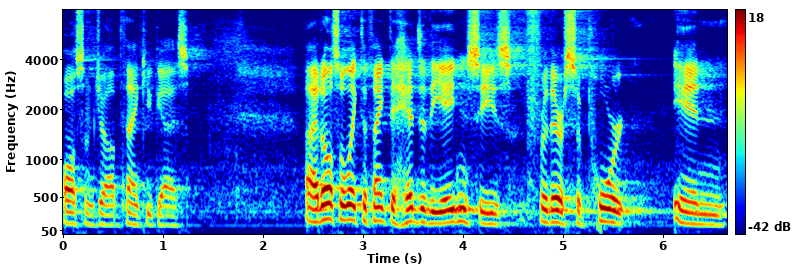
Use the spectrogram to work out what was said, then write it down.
Awesome job. Thank you, guys. I'd also like to thank the heads of the agencies for their support in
